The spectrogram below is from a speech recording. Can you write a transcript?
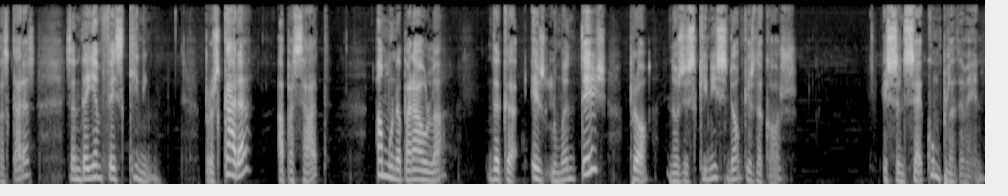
les cares se'n deien fer skinning, però cara ha passat amb una paraula de que és el mateix, però no és skinny, sinó que és de cos. És sencer completament.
